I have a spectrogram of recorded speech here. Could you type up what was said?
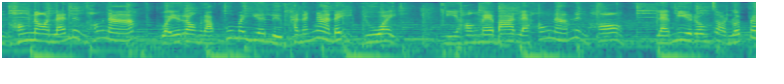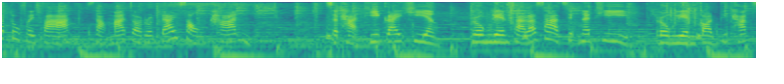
1 ห้องนอนและ 1 ห้องน้ำไว้รองรับผู้มาเยือนหรือพนักงานได้อีกด้วย มีห้องแม่บ้านและห้องน้ำหนึ่งห้อง และมีโรงจอดรถประตูไฟฟ้า สามารถจอดรถได้ 2 คัน สถานที่ใกล้เคียง โรงเรียนสารศาสตร์ 10 นาที โรงเรียนก่อนพิทักษ์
